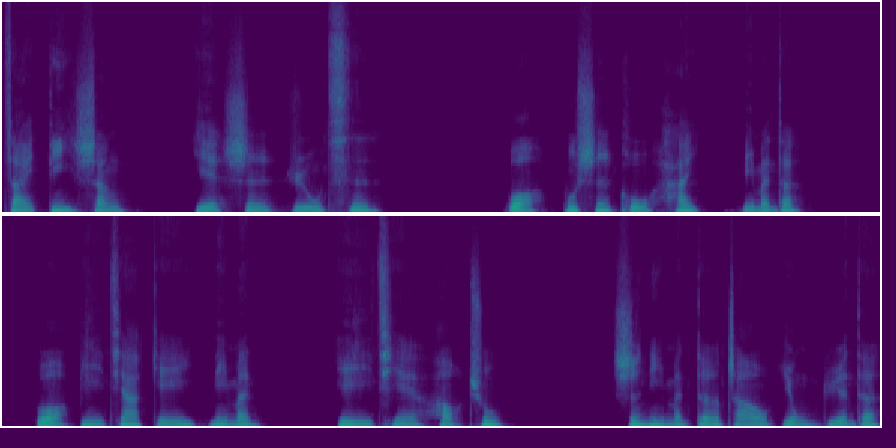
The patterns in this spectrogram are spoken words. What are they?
在地上也是如此。我不是苦害你们的，我必加给你们一切好处。使你们得着永远的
